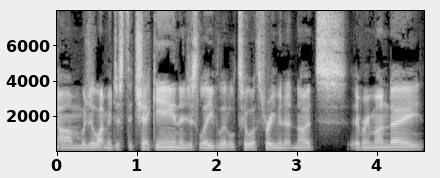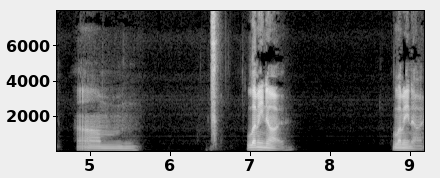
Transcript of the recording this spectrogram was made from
um, would you like me just to check in and just leave little two or three minute notes every Monday? Um, let me know let me know.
